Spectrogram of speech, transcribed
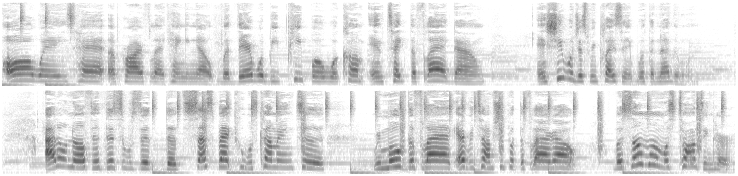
always had a pride flag hanging out, but there would be people would come and take the flag down and she would just replace it with another one. I don't know if this was the, the suspect who was coming to remove the flag every time she put the flag out But someone was taunting her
